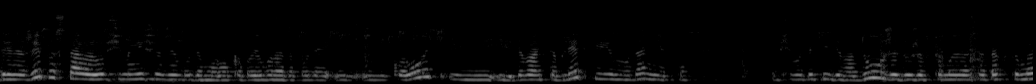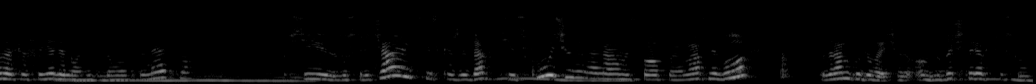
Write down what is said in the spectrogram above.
Дренажі поставили. В общем, мені ще з ним буде морока, бо його треба буде і, і колоть, і, і давати таблетки йому, да, Мірта? В общем, такі діла. Дуже-дуже втомилася. Так втомилася, що єлі ноги додому принесла. Всі зустрічаються, скажи, да? всі скучили за нами з папою. У нас не було зранку до вечора, до 4 часу.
